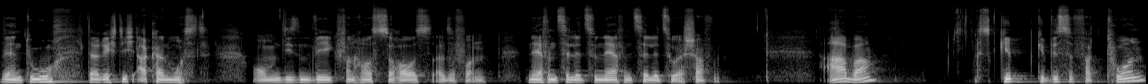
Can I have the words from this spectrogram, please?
während du da richtig ackern musst, um diesen Weg von Haus zu Haus, also von Nervenzelle zu Nervenzelle zu erschaffen. Aber es gibt gewisse Faktoren,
